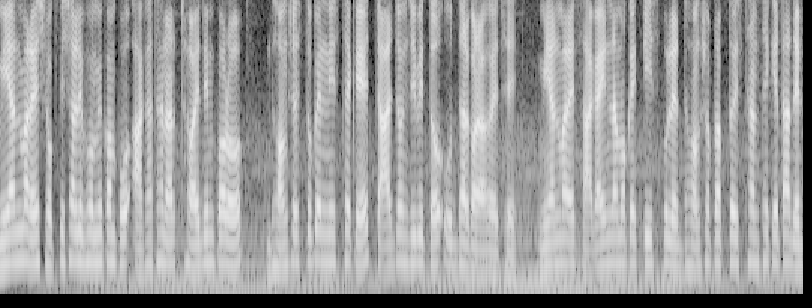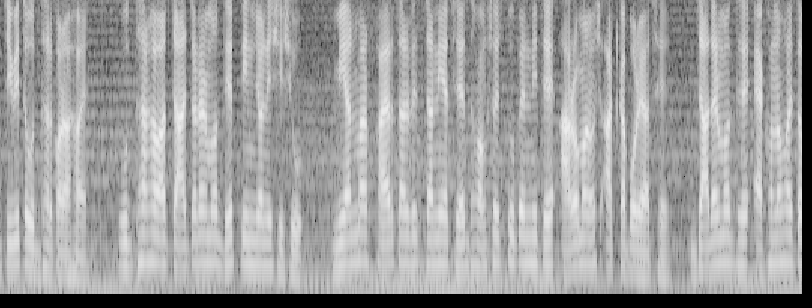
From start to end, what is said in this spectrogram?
মিয়ানমারে শক্তিশালী ভূমিকম্প আঘাত হানার ছয় দিন পরও ধ্বংসস্তূপের নিচ থেকে চারজন জীবিত উদ্ধার করা হয়েছে। মিয়ানমারে সাগাইন নামক একটি স্কুলের ধ্বংসপ্রাপ্ত স্থান থেকে তাদের জীবিত উদ্ধার করা হয়। উদ্ধার হওয়া চারজনের মধ্যে তিনজনই শিশু। মিয়ানমার ফায়ার সার্ভিস জানিয়েছে, ধ্বংসস্তূপের নিচে আরও মানুষ আটকা পড়ে আছে, যাদের মধ্যে এখনও হয়তো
